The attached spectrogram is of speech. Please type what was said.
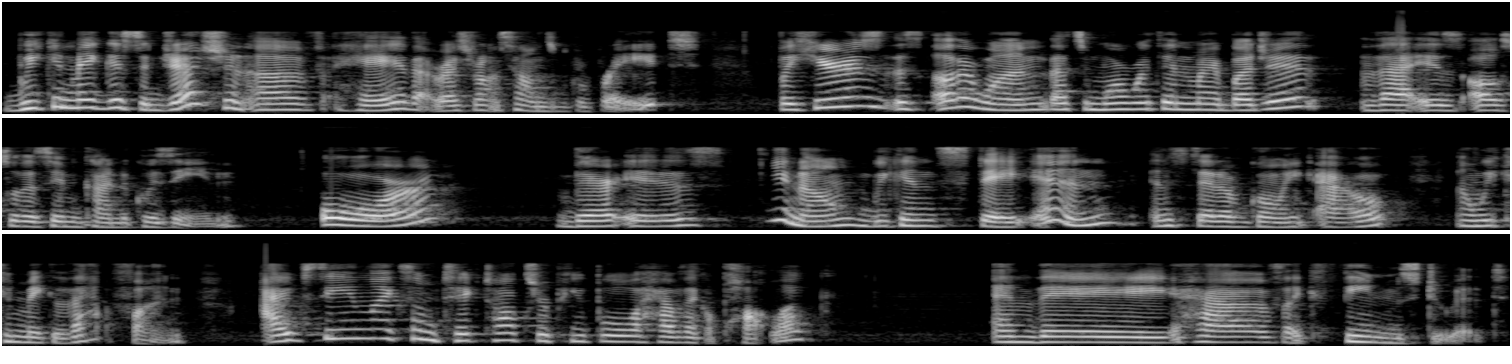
We can make a suggestion of, hey, that restaurant sounds great, but here's this other one that's more within my budget that is also the same kind of cuisine. Or there is, you know, we can stay in instead of going out and we can make that fun. I've seen like some TikToks where people have like a potluck and they have like themes to it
